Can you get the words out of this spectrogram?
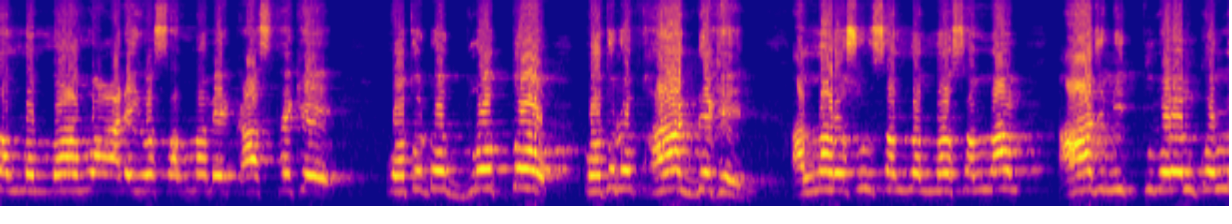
সাল্লাহ আলি ওয়াসাল্লামের কাছ থেকে কতটা দূরত্ব, কতটা ফারাক দেখে আল্লাহ রসুল সাল্লাহ সাল্লাম আজ মৃত্যুবরণ করল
